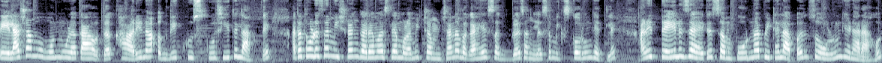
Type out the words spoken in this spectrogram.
तेलाच्या मोहनमुळं काय होतं खारी ना अगदी खुसखुशीत लागते. आता थोडंसं मिश्रण गरम असल्यामुळं मी चमच्यानं बघा हे सगळं चांगलंसं मिक्स करून घेतलं आणि तेल जे आहे ते संपूर्ण पिठाला आपण सोडून घेणार आहोत.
